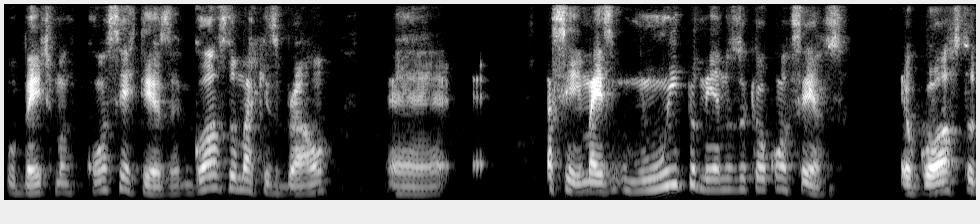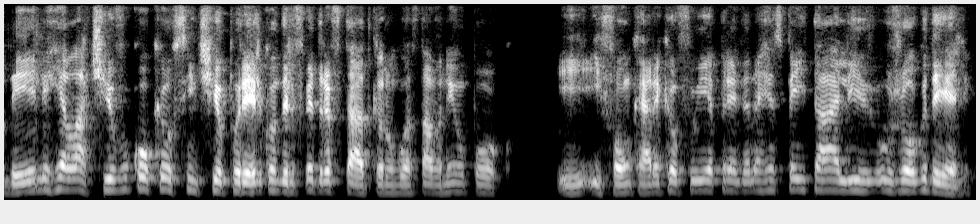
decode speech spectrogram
o Bateman com certeza. Gosto do Marquis Brown, é, assim, mas muito menos do que o consenso. Eu gosto dele relativo com o que eu sentia por ele quando ele foi draftado, que eu não gostava nem um pouco. E, e foi um cara que eu fui aprendendo a respeitar ali o jogo dele.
